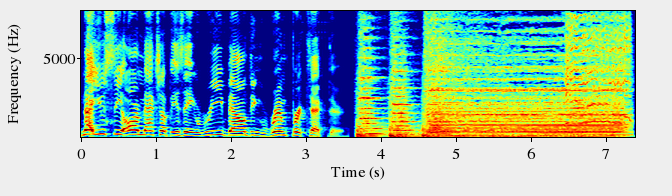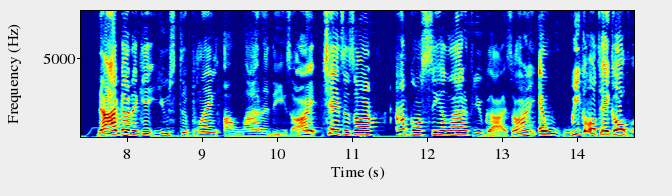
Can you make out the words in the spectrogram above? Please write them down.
Now you see our matchup is a rebounding rim protector. Now I gotta get used to playing a lot of these, alright? Chances are I'm gonna see a lot of you guys, alright? And we gonna take over.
